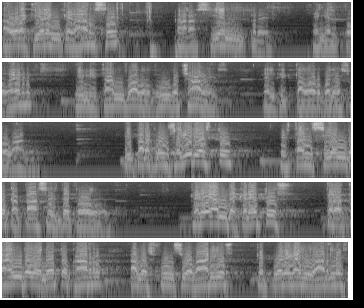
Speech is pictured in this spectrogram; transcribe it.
Ahora quieren quedarse para siempre en el poder imitando a don Chávez, el dictador venezolano. Y para conseguir esto están siendo capaces de todo. Crean decretos tratando de no tocar a los funcionarios que pueden ayudarles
